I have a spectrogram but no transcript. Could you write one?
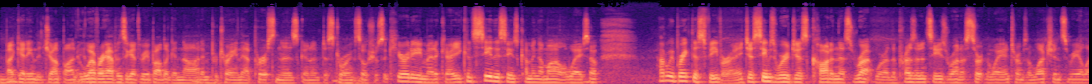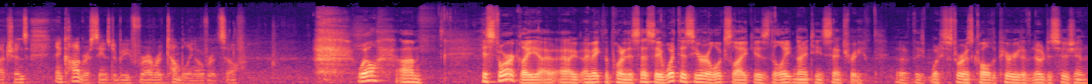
By getting the jump on whoever happens to get the Republican nod and portraying that person as going to destroying Social Security, Medicare. You can see these things coming a mile away. So how do we break this fever? And it just seems we're just caught in this rut where the presidencies run a certain way in terms of elections, re-elections, and Congress seems to be forever tumbling over itself. Well, um, historically, I, I, make the point in this essay, what this era looks like is the late 19th century, uh, the, what historians call the period of no decision,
